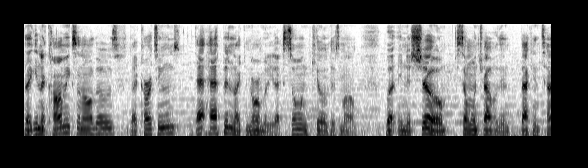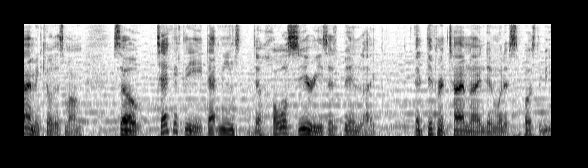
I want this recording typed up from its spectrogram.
like in the comics and all those, like cartoons, that happened like normally, like someone killed his mom. But in the show, someone traveled in, back in time and killed his mom. So technically, that means the whole series has been like a different timeline than what it's supposed to be.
